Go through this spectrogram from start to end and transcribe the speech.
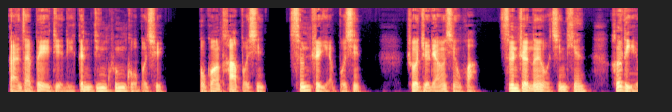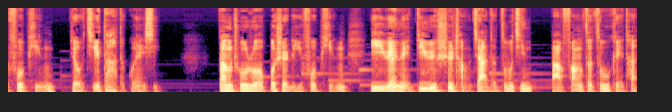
敢在背地里跟丁坤过不去。不光他不信。孙志也不信。说句良心话，孙志能有今天，和李富平有极大的关系。当初若不是李富平以远远低于市场价的租金把房子租给他，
